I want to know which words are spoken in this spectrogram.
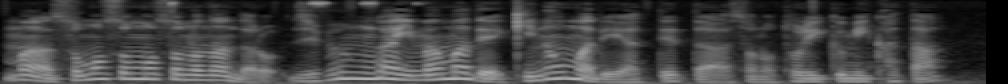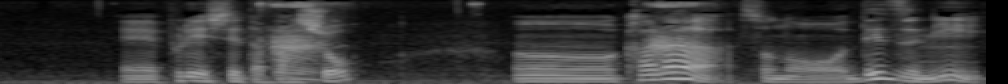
まあそもそもそのなんだろう自分が今まで昨日までやってたその取り組み方、えープレイしてた場所、うん、からその出ずに、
